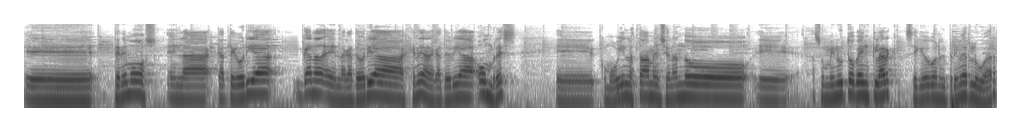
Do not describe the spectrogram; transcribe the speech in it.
Eh, tenemos en la categoría gana, en la categoría general, en la categoría hombres, eh, como bien lo estaba mencionando eh, hace un minuto, Ben Clark se quedó con el primer lugar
